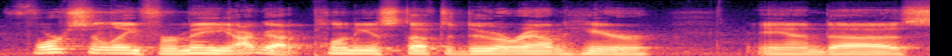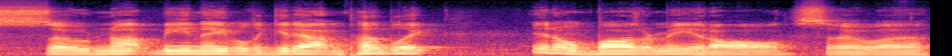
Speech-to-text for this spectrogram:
fortunately for me, I got plenty of stuff to do around here, and uh, so not being able to get out in public, it don't bother me at all. So uh,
